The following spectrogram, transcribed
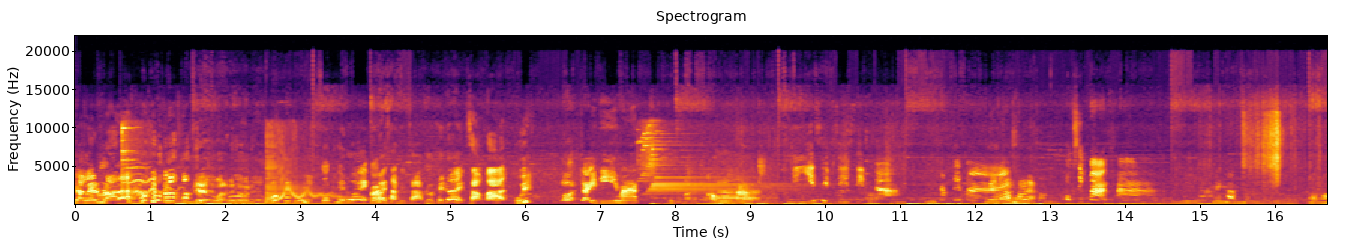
อยากเล่นมาแล้วเรียนทุกวันเลยวันนี้ลดให้ด้วยฮะร้อยสามสิบสามลดให้ด้วยสามบาท อุ้ยรสใจดีมาก ขอบคุณค่ะมียี่สิบสี่สิบน่ะ ทำได้ไหมเมี่ยงคำเท่าไหร่คะหกสิบบาทค่ะไม่ทำแล้วก็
